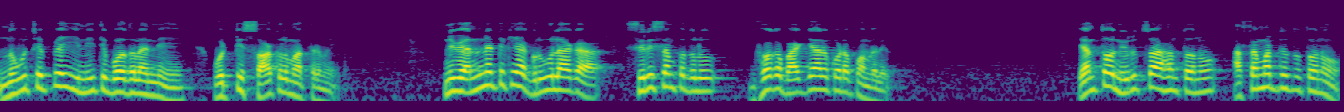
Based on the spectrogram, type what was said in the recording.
నువ్వు చెప్పే ఈ నీతి బోధలన్నీ ఒట్టి సాకులు మాత్రమే. నువ్వెన్నటికీ ఆ గురువులాగా సిరి సంపదలు భోగభాగ్యాలు కూడా పొందలేవు. ఎంతో నిరుత్సాహంతోనూ అసమర్థతతోనూ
